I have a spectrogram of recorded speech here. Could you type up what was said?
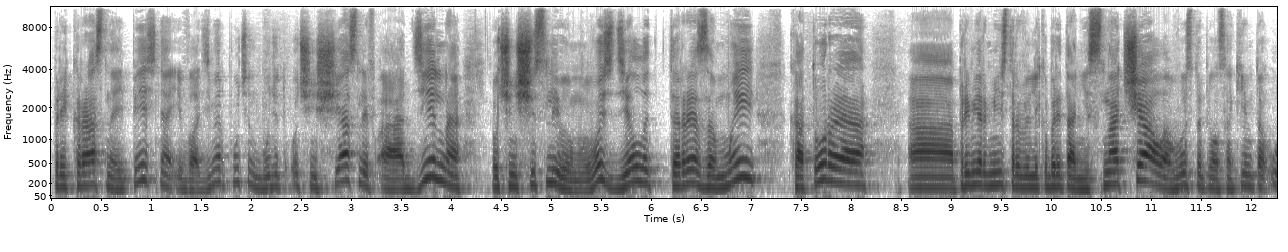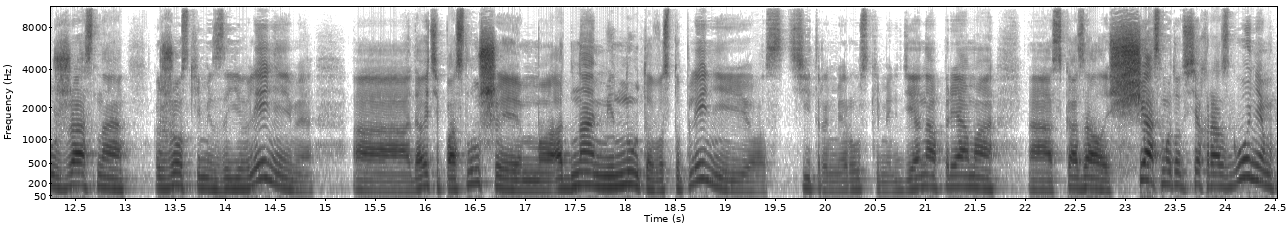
Прекрасная песня, и Владимир Путин будет очень счастлив, а отдельно очень счастливым его сделала Тереза Мэй, которая а, премьер-министр Великобритании сначала выступил с какими-то ужасно жесткими заявлениями, а, давайте послушаем одна минута выступления ее с титрами русскими, где она прямо а, сказала, сейчас мы тут всех разгоним,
